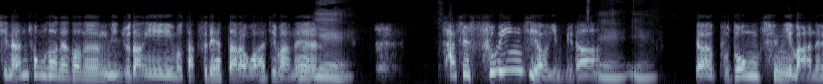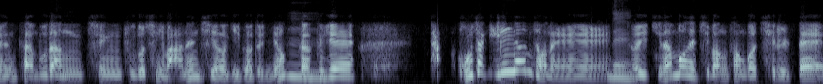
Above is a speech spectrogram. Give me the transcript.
지난 총선에서는 민주당이 뭐 싹쓸이 했다라고 하지만은 예. 사실 스윙 지역입니다. 예, 예. 그러니까 부동층이 많은, 그러니까 무당층, 중도층이 많은 지역이거든요. 그러니까 음. 그게 고작 1년 전에 네. 저희 지난번에 지방선거 치를 때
